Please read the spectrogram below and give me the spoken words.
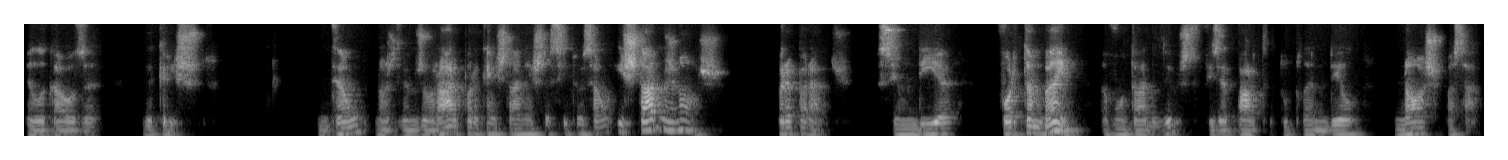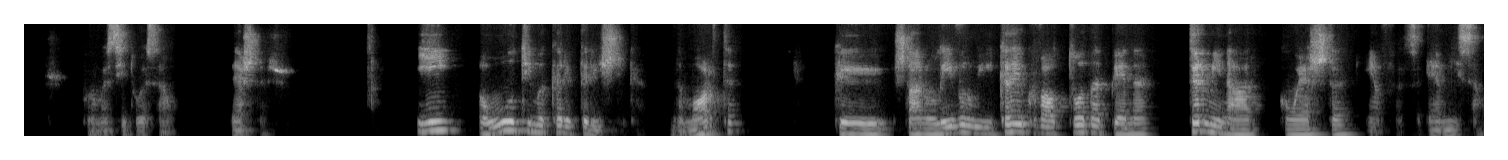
pela causa de Cristo. Então, nós devemos orar para quem está nesta situação e estarmos nós preparados. Se um dia for também a vontade de Deus, se fizer parte do plano dele, nós passarmos por uma situação destas. E a última característica da morte, que está no livro, e creio que vale toda a pena terminar com esta ênfase, é a missão.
